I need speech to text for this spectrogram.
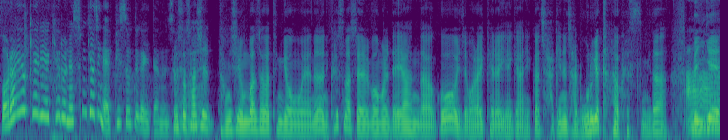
머라이어 캐리의 캐롤에 숨겨진 에피소드가 있다면서요. 그래서 사실 당시 음반사 같은 경우에는 크리스마스 앨범을 내야 한다고 이제 머라이어 캐리가 얘기하니까 자기는 잘 모르겠다라고 했습니다. 근데 아. 이게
